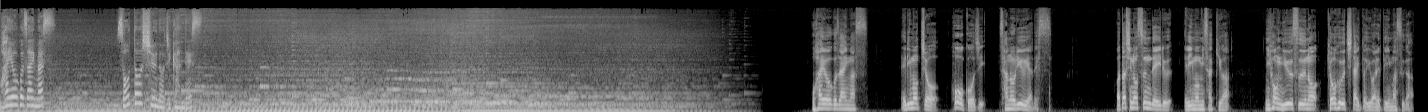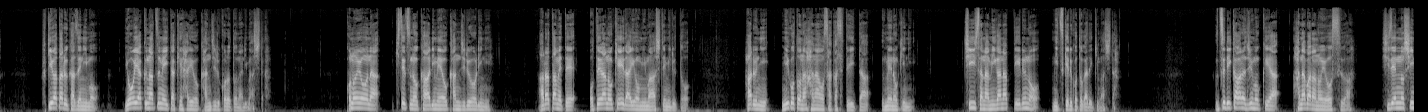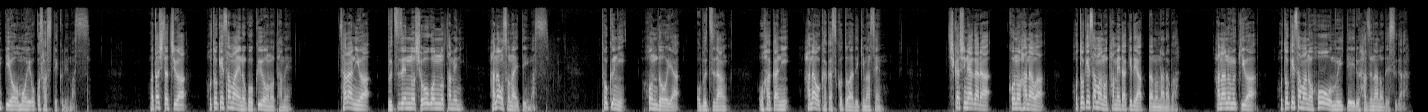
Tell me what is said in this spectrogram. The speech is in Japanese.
おはようございます。総統集の時間です。おはようございます。えりも町宝光寺佐野龍也です。私の住んでいるえりも岬は日本有数の強風地帯と言われていますが吹き渡る風にもようやく夏めいた気配を感じる頃となりました。このような季節の変わり目を感じる折に改めてお寺の境内を見回してみると春に見事な花を咲かせていた梅の木に小さな実がなっているのを見つけることができました。移り変わる樹木や花々の様子は自然の神秘を思い起こさせてくれます。私たちは仏様へのご供養のためさらには仏前の荘厳のために花を備えています。特に本堂やお仏壇お墓に花を欠かすことはできません。しかしながらこの花は仏様のためだけであったのならば花の向きは仏様の方を向いているはずなのですが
